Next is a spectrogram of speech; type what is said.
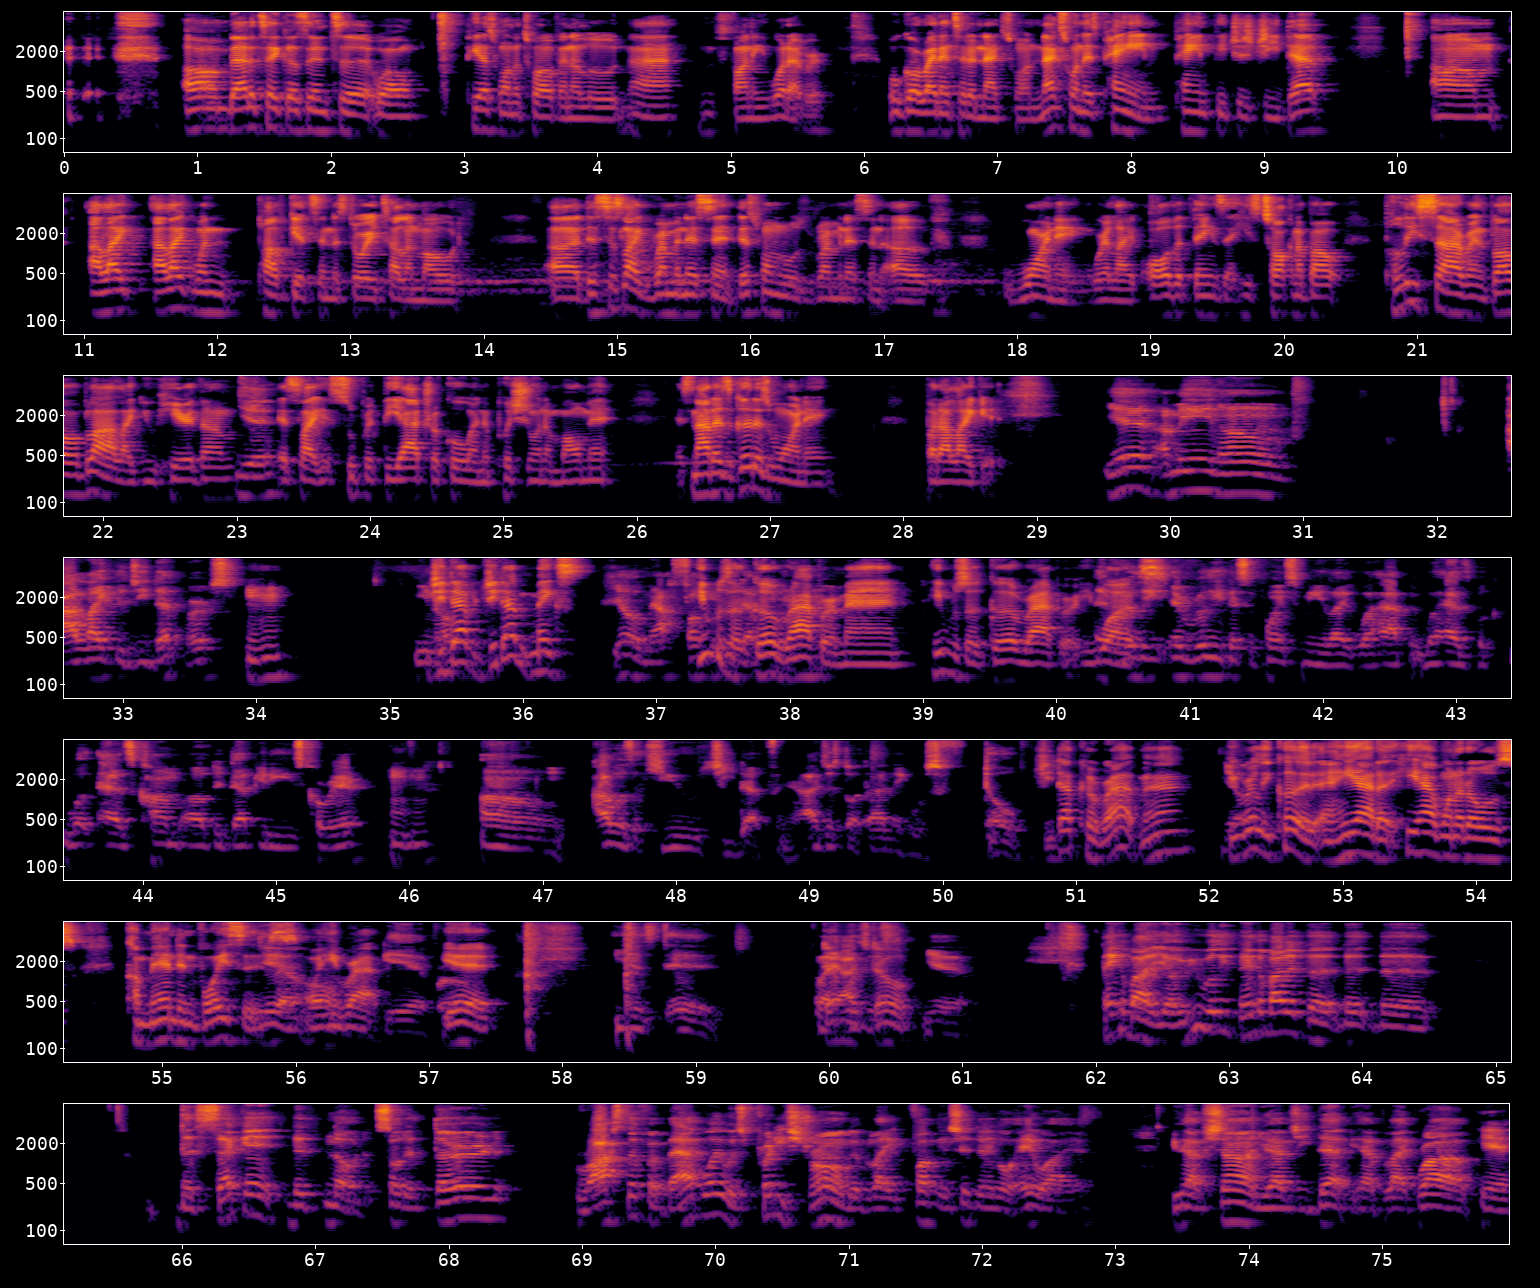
Um, that'll take us into well, PS one to twelve interlude. Nah, it's funny. Whatever. We'll go right into the next one. Next one is Pain. Pain features G Dep. Um, I like I like when Puff gets into storytelling mode. Uh, this is like reminiscent. This one was reminiscent of Warning, where like all the things that he's talking about, police sirens, blah blah blah. Like you hear them. Yeah. It's like it's super theatrical and it puts you in a moment. It's not as good as Warning, but I like it. Yeah, I mean, um, I like the G Dep verse. Mm-hmm. You G? Dep G Dep makes. yo man, He was a G-Dep, good rapper, man. He was a good rapper. He It was. really, it really disappoints me, like what happened, what has, what has come of the deputy's career. hmm Um, I was a huge G Dep fan. I just thought that nigga was dope. G Dep could rap, man. He really could, and he had a he had one of those commanding voices Yeah, when he oh, rapped. Yeah, bro. Yeah, he just did. That I was just, dope. Yeah. Think about it, yo. If you really think about it, the the the the second, the no, so the third roster for Bad Boy was pretty strong. If like fucking shit didn't go haywire, you have Sean, you have G Dep, you have Black Rob, yeah.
